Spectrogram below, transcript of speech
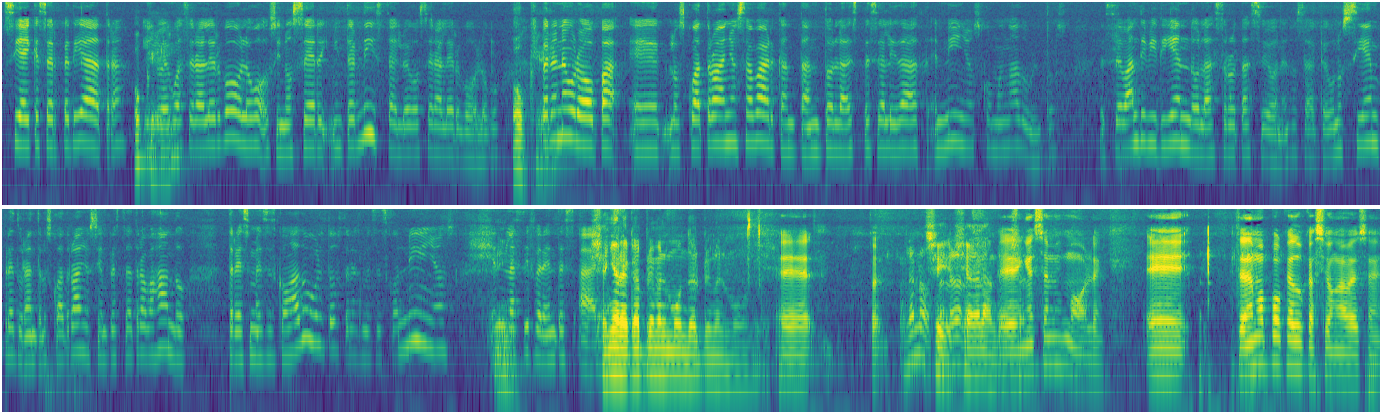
sí hay que ser pediatra y luego ser alergólogo, o si no ser internista y luego ser alergólogo. Pero en Europa eh, los cuatro años abarcan tanto la especialidad en niños como en adultos se van dividiendo las rotaciones, o sea que uno siempre, durante los cuatro años, siempre está trabajando tres meses con adultos, tres meses con niños, en las diferentes áreas. Señores, que el primer mundo es el primer mundo. Eh, sí, adelante. en ese mismo orden, eh, tenemos poca educación a veces,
